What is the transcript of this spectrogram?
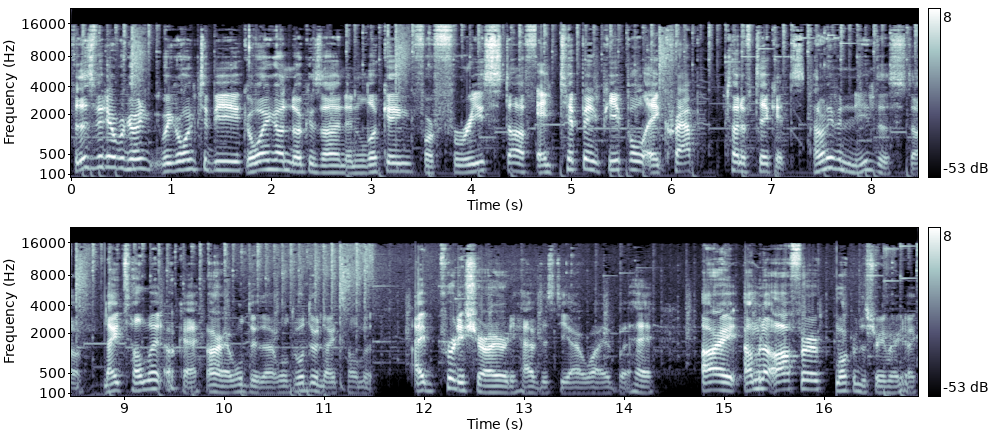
For this video, we're going we're going to be going on Nookazon and looking for free stuff and tipping people a crap ton of tickets. I don't even need this stuff. Knight's helmet? Okay, alright, we'll do that. We'll, we'll do a Knight's helmet. I'm pretty sure I already have this DIY, but hey. Alright, I'm gonna offer- Welcome to stream, everybody.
